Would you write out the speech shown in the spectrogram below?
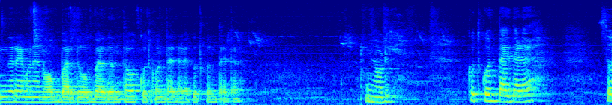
ಅಂದರೆ ನಾನು ಹೋಗ್ಬಾರ್ದು ಹೋಗ್ಬಾರ್ದು ಅಂತ ಹೋಗಿ ಕೂತ್ಕೊತಾ ಇದ್ದಾಳೆ ಕೂತ್ಕೊತಾ ಇದ್ದಾಳೆ. ನೋಡಿ, ಕೂತ್ಕೊತಾ ಇದ್ದಾಳೆ. ಸೊ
